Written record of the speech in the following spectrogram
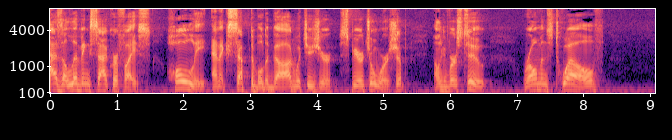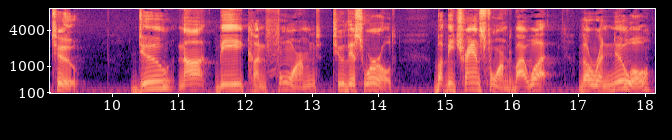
as a living sacrifice, holy and acceptable to God, which is your spiritual worship. Now look at verse 2, Romans 12, 2. Do not be conformed to this world, but be transformed by what? The renewal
